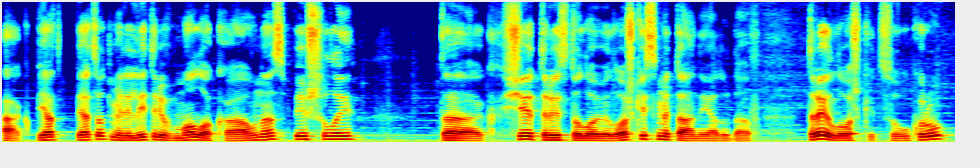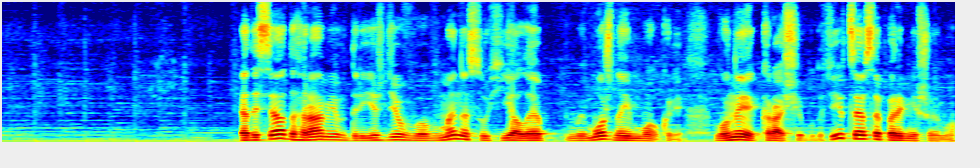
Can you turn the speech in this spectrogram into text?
Так, 500 мл молока у нас пішли. Так, ще 3 столові ложки сметани я додав. 3 ложки цукру. 50 грамів дріждів. В мене сухі, але можна і мокрі. Вони краще будуть. І це все перемішуємо.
